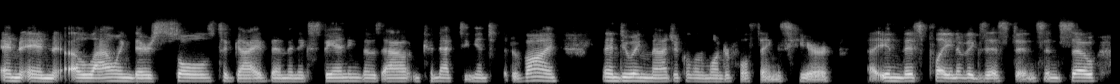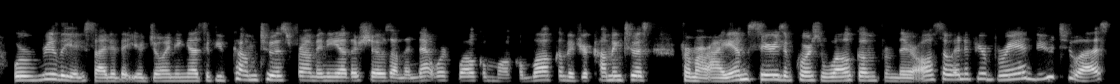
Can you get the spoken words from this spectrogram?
and and allowing their souls to guide them and expanding those out and connecting into the divine and doing magical and wonderful things here in this plane of existence. And so we're really excited that you're joining us. If you've come to us from any other shows on the network, welcome, welcome, welcome. If you're coming to us from our I Am series, of course, welcome from there also. And if you're brand new to us,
